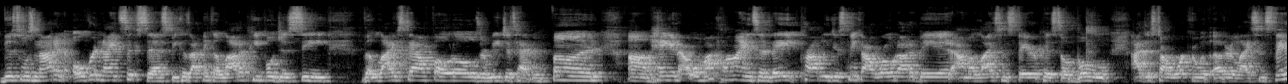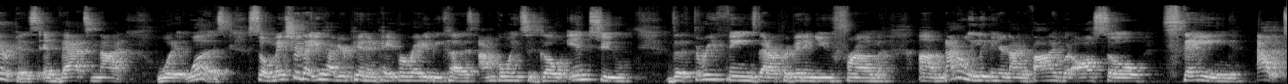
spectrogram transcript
This was not an overnight success because I think a lot of people just see the lifestyle photos or me just having fun, um, hanging out with my clients, and they probably just think I rolled out of bed. I'm a licensed therapist, so boom, I just start working with other licensed therapists, and that's not what it was. So make sure that you have your pen and paper ready because I'm going to go into the three things that are preventing you from um, not only leaving your nine to five, but also staying out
